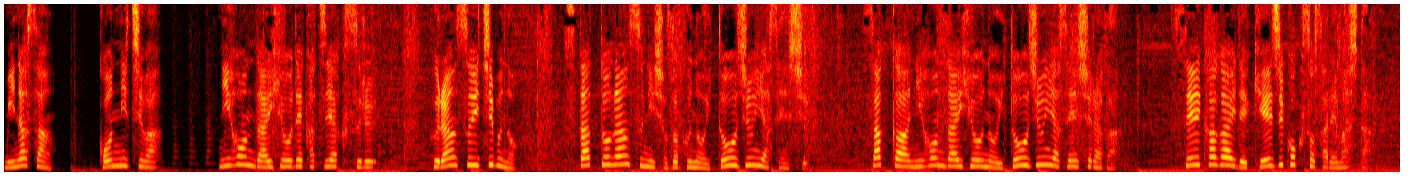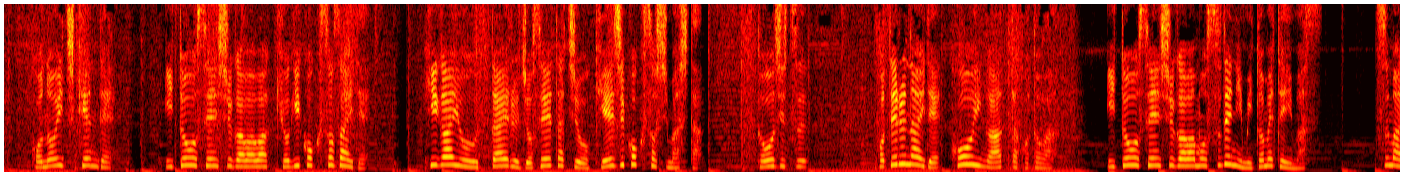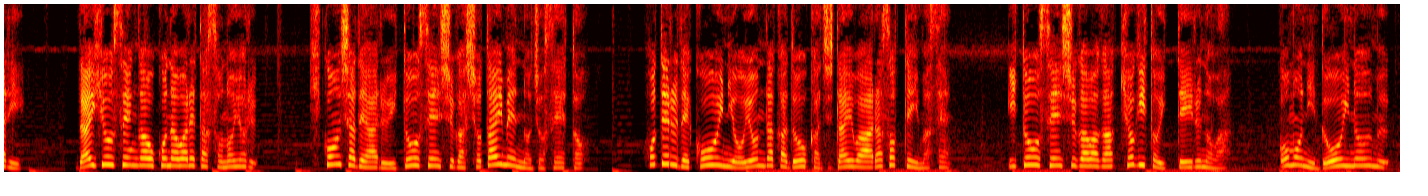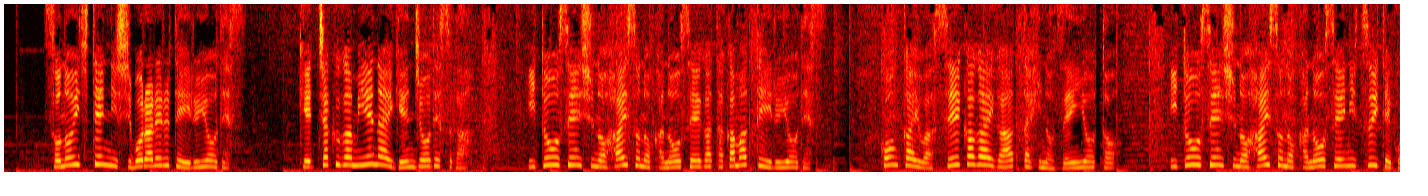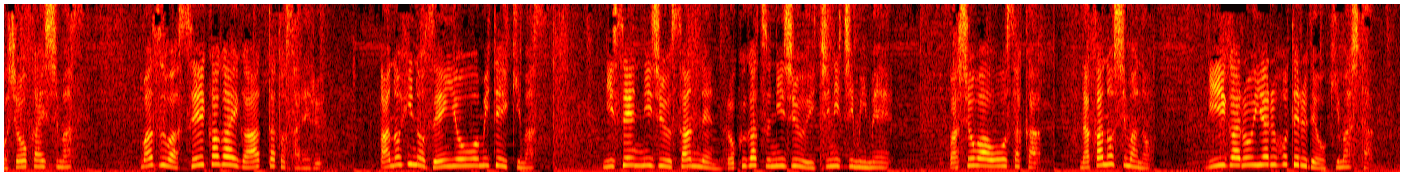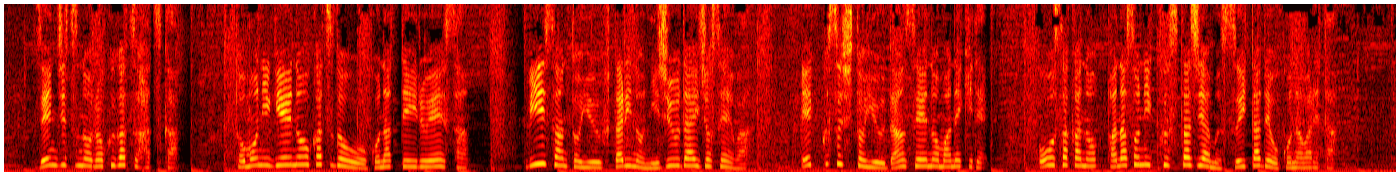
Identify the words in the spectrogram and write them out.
皆さんこんにちは。日本代表で活躍するフランス一部のスタッドランスに所属の伊東純也選手。サッカー日本代表の伊東純也選手らが性加害で刑事告訴されました。この一件で伊藤選手側は虚偽告訴罪で被害を訴える女性たちを刑事告訴しました。当日ホテル内で行為があったことは伊藤選手側もすでに認めています。つまり代表戦が行われたその夜既婚者である伊藤選手が初対面の女性とホテルで行為に及んだかどうか自体は争っていません。伊藤選手側が虚偽と言っているのは主に同意の有無その一点に絞られているようです。決着が見えない現状ですが伊藤選手の敗訴の可能性が高まっているようです。今回は性加害があった日の全容と伊藤選手の敗訴の可能性についてご紹介します。まずは性加害があったとされる。あの日の全容を見ていきます。2023年6月21日未明。場所は大阪中之島のリーガロイヤルホテルで起きました。前日の6月20日共に芸能活動を行っている A さん。B さんという2人の20代女性は X 氏という男性の招きで大阪のパナソニックスタジアム吹田で行われた。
